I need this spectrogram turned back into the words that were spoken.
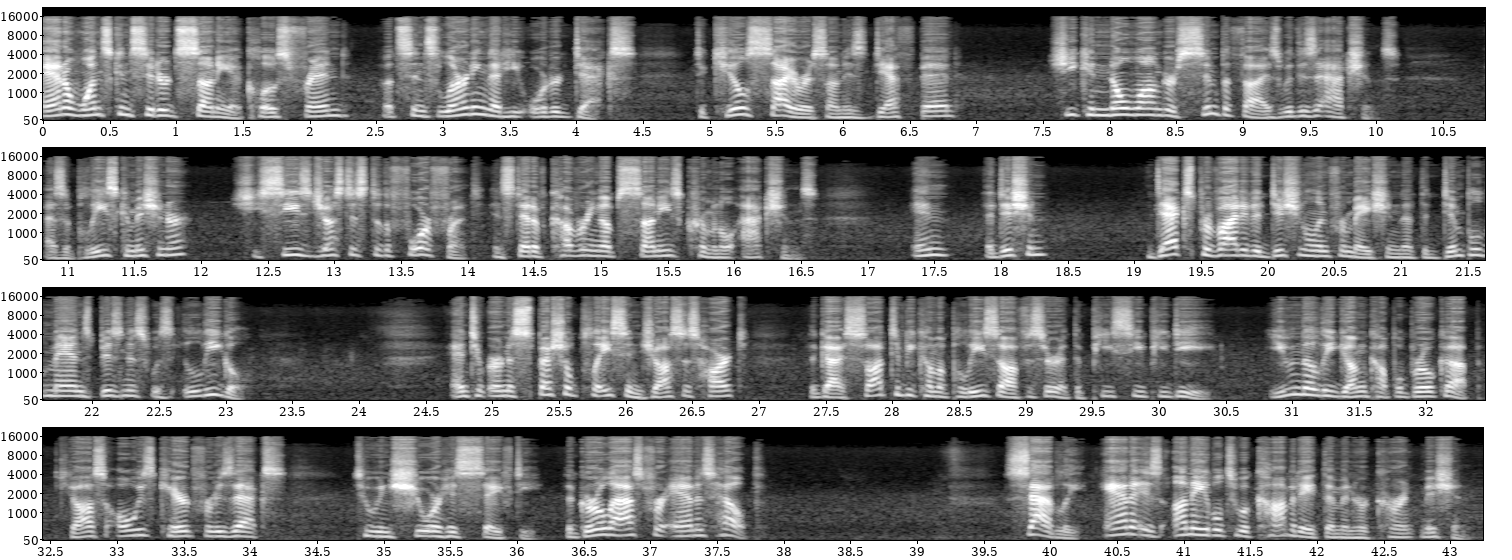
Anna once considered Sonny a close friend, but since learning that he ordered Dex to kill Cyrus on his deathbed, she can no longer sympathize with his actions. As a police commissioner, she sees justice to the forefront instead of covering up Sonny's criminal actions. In addition, Dex provided additional information that the dimpled man's business was illegal. And to earn a special place in Joss's heart, the guy sought to become a police officer at the PCPD. Even though the young couple broke up, Joss always cared for his ex to ensure his safety. The girl asked for Anna's help. Sadly, Anna is unable to accommodate them in her current mission,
